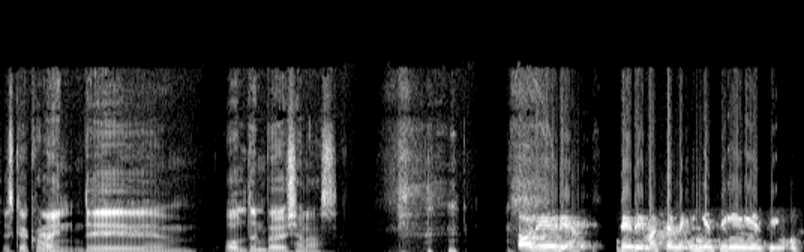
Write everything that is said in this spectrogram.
det ska jag kolla Ja. in. Det är, åldern börjar kännas. Ja, det är det. Det är det. Man känner ingenting, ingenting och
